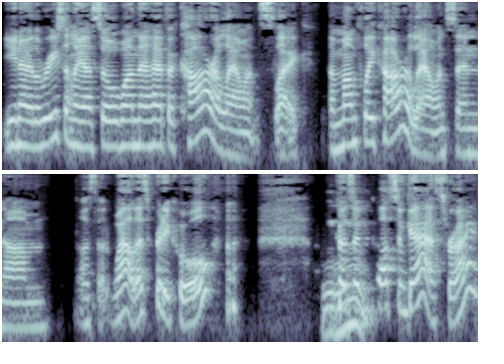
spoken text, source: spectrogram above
you know, recently I saw one that have a car allowance, like a monthly car allowance. And um, I thought, wow, that's pretty cool because mm-hmm. of cost of gas, right?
